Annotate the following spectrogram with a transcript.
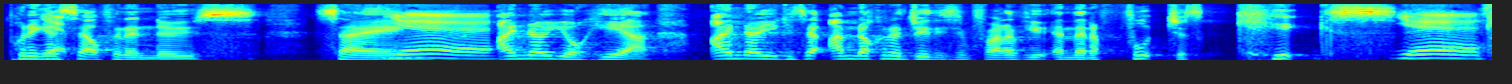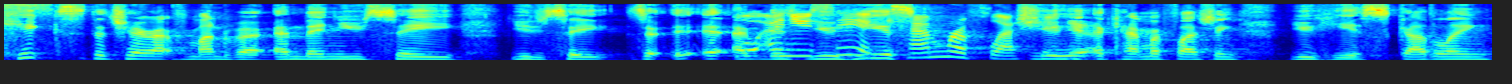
putting Yep. herself in a noose, saying, Yeah. I know you're here. I know you can say I'm not going to do this in front of you, and then a foot just kicks, Yes. kicks the chair out from under her, and then you see you see, so, uh, Well, and this- you see a hear- camera flashing. You hear a camera flashing. You hear scuttling,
